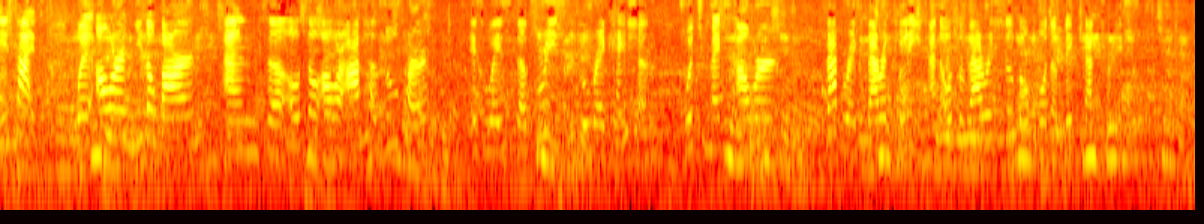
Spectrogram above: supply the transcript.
Inside, with our needle bar and uh, also our upper looper is with the grease lubrication, which makes our fabric very clean and also very suitable for the big factories.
